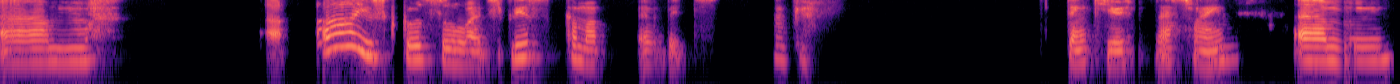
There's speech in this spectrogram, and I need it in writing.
Um, uh, oh, you scrolled so much. Please come up a bit. Okay. Thank you. That's fine. Mm. Um,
